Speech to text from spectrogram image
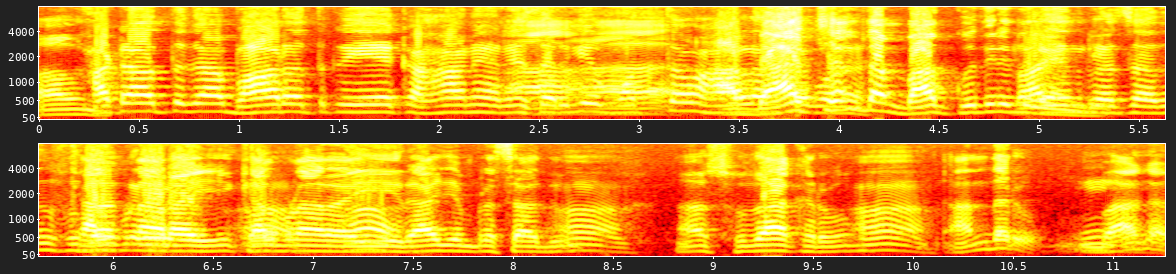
అవును. హఠాత్తుగా భారత్కు ఏ కహాని అనేసరికి మొత్తం అంతా బాగా కుదిరింది రాజేంద్ర ప్రసాద్. కల్పనారాయి కల్పనారాయి. రాజేంద్ర ప్రసాద్ సుధాకరు. అందరూ బాగా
